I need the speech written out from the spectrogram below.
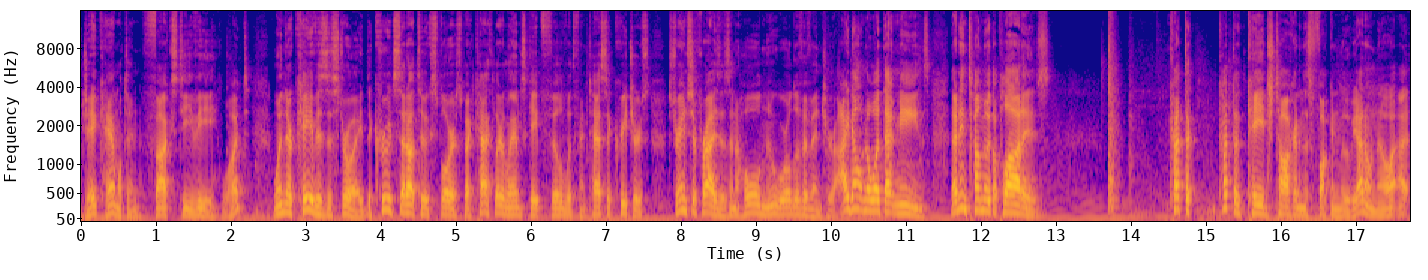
Jake Hamilton, Fox TV. What? When their cave is destroyed, the Croods set out to explore a spectacular landscape filled with fantastic creatures, strange surprises, and a whole new world of adventure. I don't know what that means. That didn't tell me what the plot is. Cut the cut the cage talking in this fucking movie. I don't know. I,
